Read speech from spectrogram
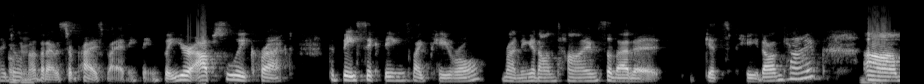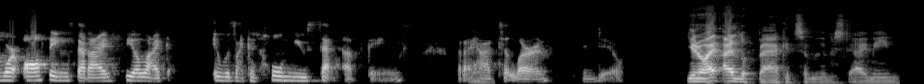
I don't okay. know that I was surprised by anything, but you're absolutely correct. The basic things like payroll, running it on time so that it gets paid on time, mm-hmm. um, were all things that I feel like it was like a whole new set of things that I had to learn and do. You know, I, I look back at some of the mistakes. I mean,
